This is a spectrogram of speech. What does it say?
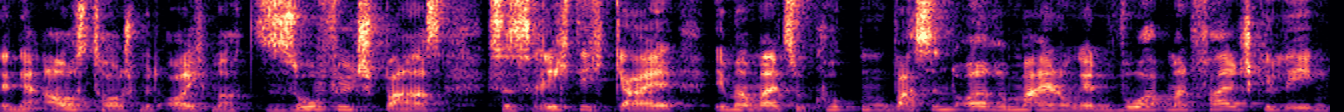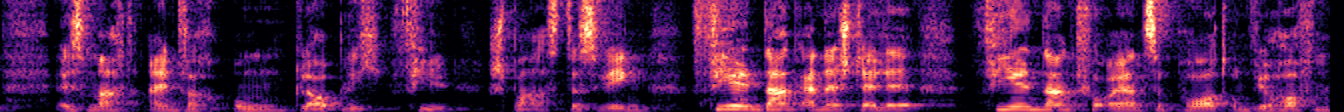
Denn der Austausch mit euch macht so viel Spaß. Es ist richtig geil, immer mal zu gucken, was sind eure Meinungen, wo hat man falsch gelegen. Es macht einfach unglaublich viel Spaß. Deswegen vielen Dank an der Stelle, vielen Dank für euren Support und wir hoffen,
